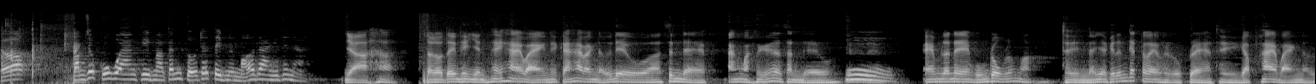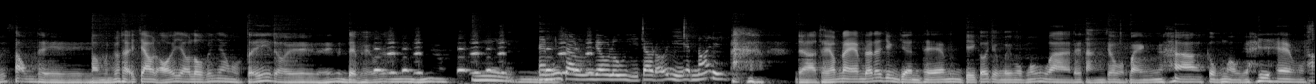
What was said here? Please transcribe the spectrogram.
được cảm xúc của quang khi mà cánh cửa trái tim này mở ra như thế nào Dạ, lần đầu tiên thì nhìn thấy hai bạn thì cả hai bạn nữ đều à, xinh đẹp, ăn mặc thì rất là thành đều. ừ Em đến đây em cũng run lắm mà. Thì nãy giờ cái tính cách của em thì rụt rè thì gặp hai bạn nữ xong thì mà mình có thể trao đổi giao lưu với nhau một tí rồi để mình tìm hiểu lẫn nhau. ừ em muốn trao giao lưu gì trao đổi gì em nói đi Dạ thì hôm nay em đến với chương trình thì em chỉ có chuẩn bị một món quà để tặng cho một bạn cùng màu gái với em. à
